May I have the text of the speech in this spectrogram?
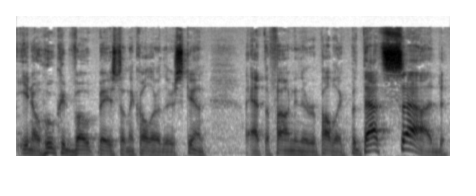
you know, who could vote based on the color of their skin at the founding of the republic. But that said,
